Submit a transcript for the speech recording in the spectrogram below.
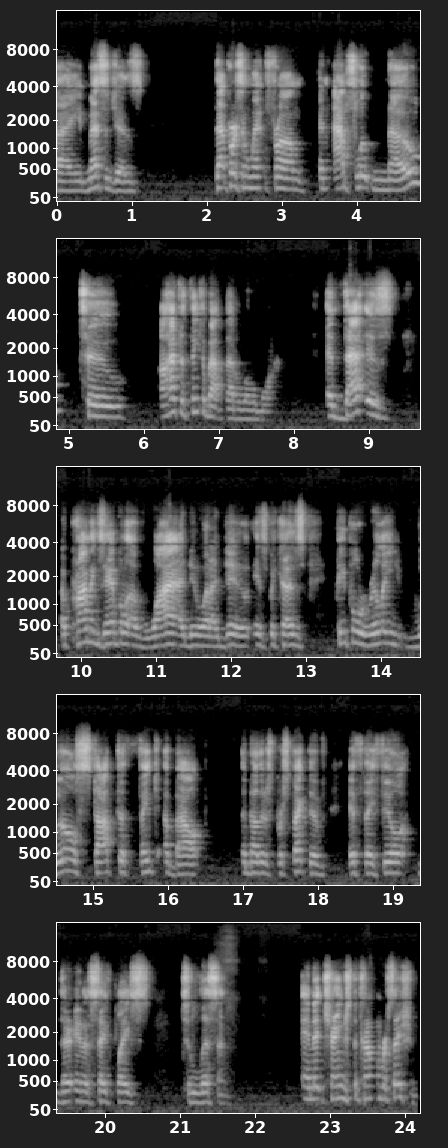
uh, messages, that person went from an absolute no to I'll have to think about that a little more. And that is a prime example of why I do what I do is because people really will stop to think about another's perspective if they feel they're in a safe place to listen. And it changed the conversation.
